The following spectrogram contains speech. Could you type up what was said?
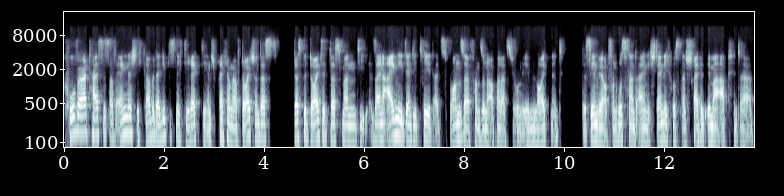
Covert, heißt es auf Englisch. Ich glaube, da gibt es nicht direkt die Entsprechung auf Deutsch. Und das, das bedeutet, dass man die, seine eigene Identität als Sponsor von so einer Operation eben leugnet. Das sehen wir auch von Russland eigentlich ständig. Russland streitet immer ab, hinter,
